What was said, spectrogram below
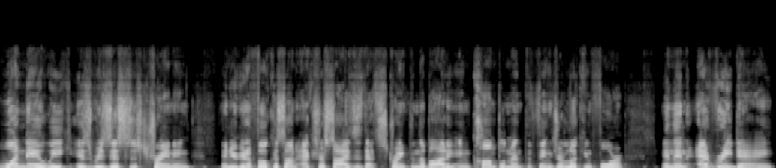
One day a week is resistance training, and you're going to focus on exercises that strengthen the body and complement the things you're looking for. And then every day,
